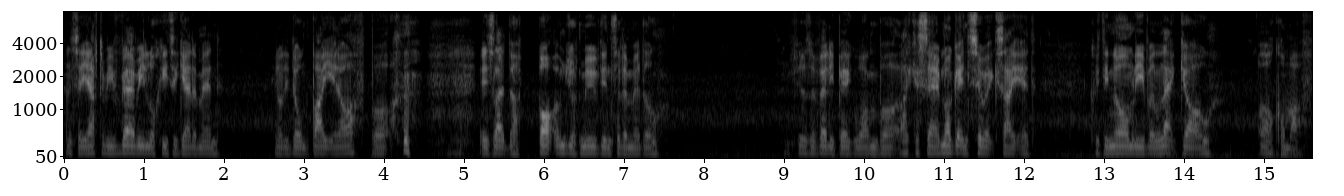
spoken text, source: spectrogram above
and so you have to be very lucky to get them in. You know they don't bite it off but it's like the bottom just moved into the middle. It feels a very big one but like I say I'm not getting too excited because they normally either let go or come off.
